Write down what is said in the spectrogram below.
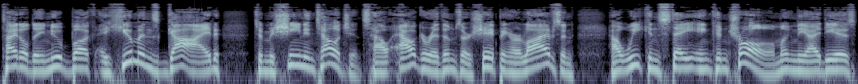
titled a new book, A Human's Guide to Machine Intelligence How Algorithms Are Shaping Our Lives and How We Can Stay in Control. Among the ideas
